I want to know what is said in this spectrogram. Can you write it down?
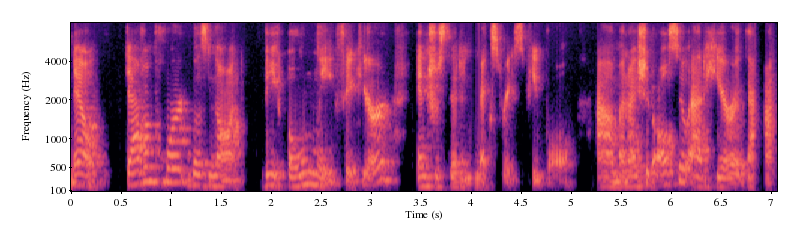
Now, Davenport was not the only figure interested in mixed race people. Um, and I should also add here that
